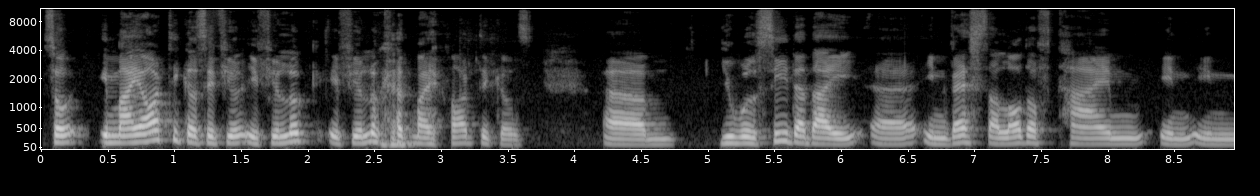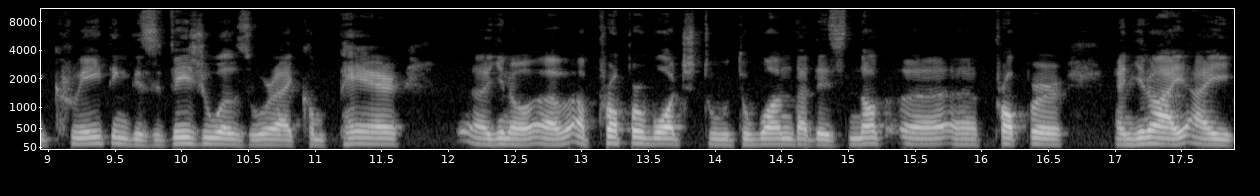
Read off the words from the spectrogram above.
So in my articles, if you if you look if you look at my articles, um, you will see that I uh, invest a lot of time in in creating these visuals where I compare, uh, you know, a, a proper watch to to one that is not uh, uh, proper, and you know, I, I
